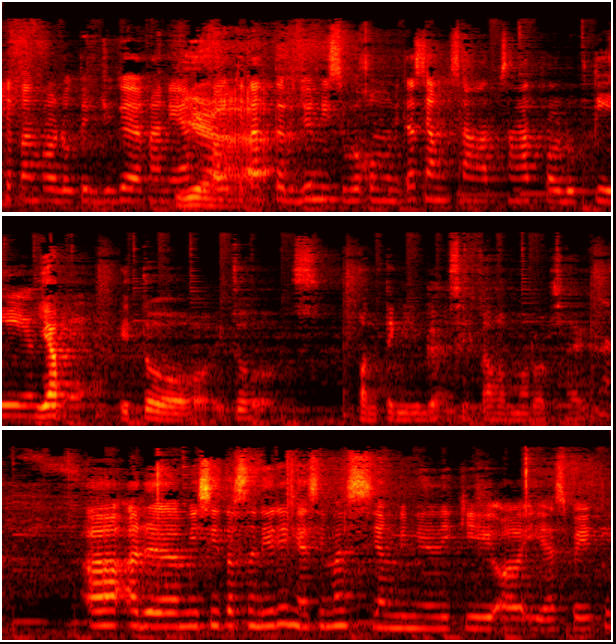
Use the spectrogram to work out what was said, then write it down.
ikutan produktif juga kan ya. Iya. Kalau kita terjun di sebuah komunitas yang sangat-sangat produktif. Yap, gitu ya. itu itu penting juga sih kalau menurut saya. Eh, ada misi tersendiri nggak sih mas yang dimiliki oleh ISP itu?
